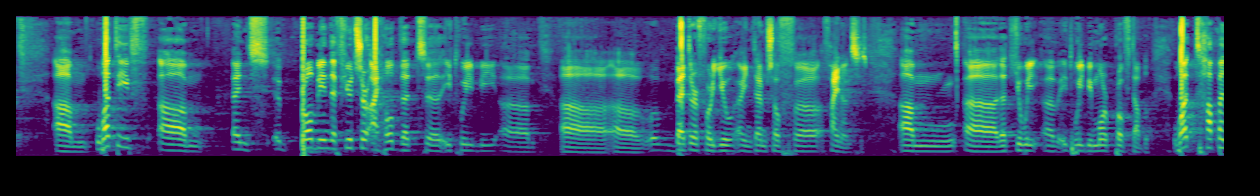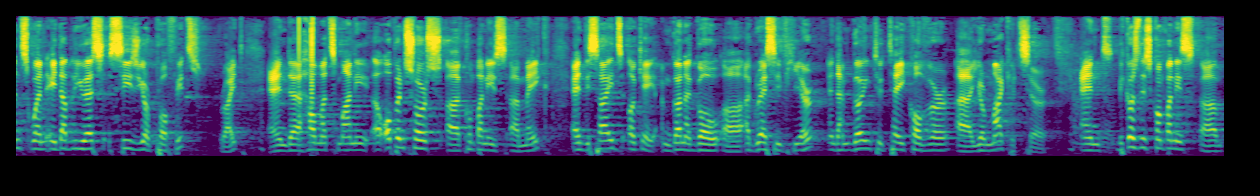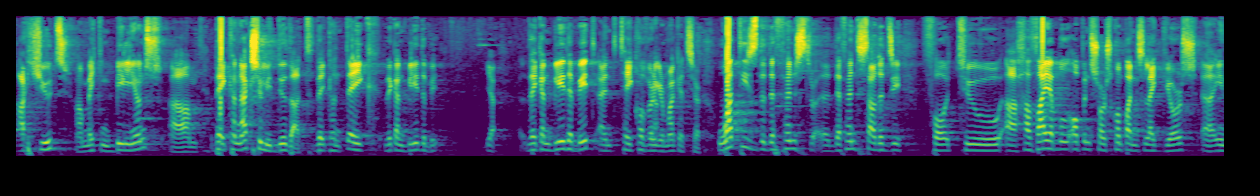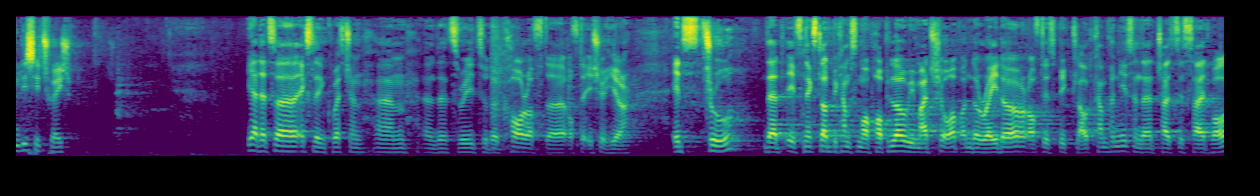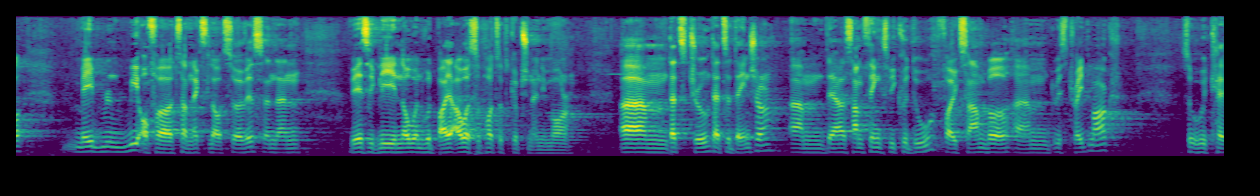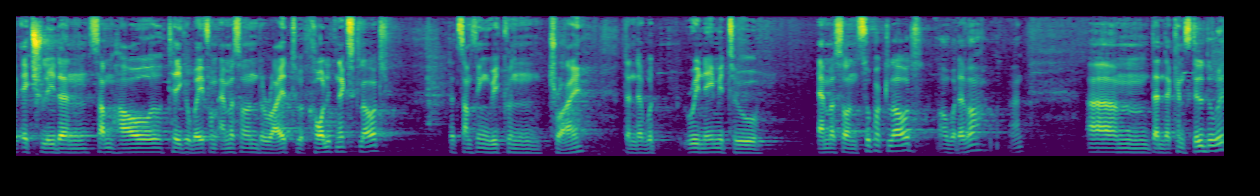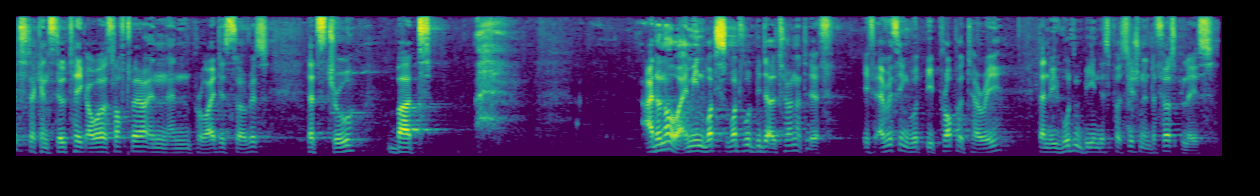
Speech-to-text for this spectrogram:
Um, what if um, and uh, probably in the future, I hope that uh, it will be uh, uh, uh better for you in terms of uh, finances. um, that you will, it will be more profitable. What happens when AWS sees your profits, right, and uh, how much money uh, open source uh, companies uh, make, and decides, okay, I'm gonna go uh, aggressive here, and I'm going to take over uh, your market share. And because these companies are huge, are making billions, um, they can actually do that. They can take, they can bleed a bit. Yeah, they can bleed a bit and take over your market share. What is the defense, defense strategy for to have viable open source companies like yours in this situation? Yeah, that's an excellent question. Um, that's really to the core of the, of the issue here. It's true that if Nextcloud becomes more popular, we might show up on the radar of these big cloud companies and then just decide, well, maybe we offer some Nextcloud service and then basically no one would buy our support subscription anymore. Um, that's true, that's a danger. Um, there are some things we could do, for example, um, with trademark. So we could actually then somehow take away from Amazon the right to call it Nextcloud. That's something we can try. Then they would rename it to Amazon SuperCloud or whatever. Um, then they can still do it. They can still take our software and, and provide this service. That's true. But I don't know. I mean, what's, what would be the alternative? If everything would be proprietary, then we wouldn't be in this position in the first place.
